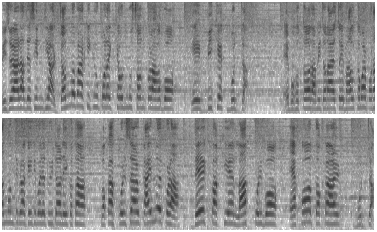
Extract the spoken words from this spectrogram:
বিজয়া ৰাজে সিন্ধিয়াৰ জন্মবাৰ্ষিকী উপলক্ষে উন্মোচন কৰা হ'ব এই বিশেষ মুদ্ৰা। এই মুহূৰ্তত আমি জনাই আছোঁ এই ভাল খবৰ প্ৰধানমন্ত্ৰীগৰাকীয়ে ইতিমধ্যে টুইটাৰত এই কথা কৰিছে আৰু কাইলৈৰ পৰা দেশবাসীয়ে লাভ কৰিব এশ টকাৰ মুদ্ৰা।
